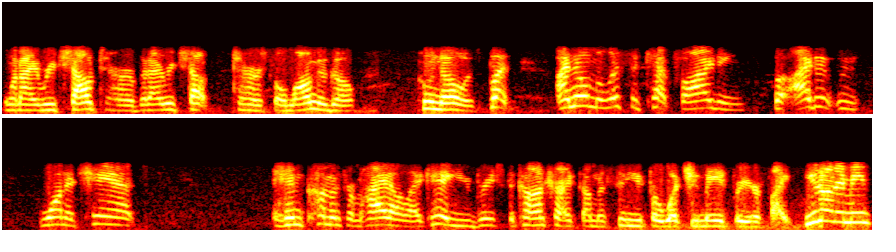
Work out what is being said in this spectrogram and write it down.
when I reached out to her, but I reached out to her so long ago. Who knows? But I know Melissa kept fighting, but I didn't want a chance him coming from hideout like, hey, you breached the contract. I'm gonna sue you for what you made for your fight. You know what I mean?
